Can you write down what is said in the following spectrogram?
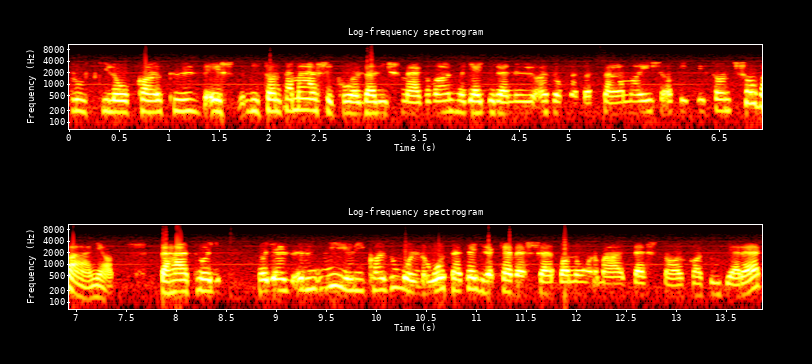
plusz kilókkal küzd, és viszont a másik oldal is megvan, hogy egyre nő azoknak a száma is, akik viszont soványak. Tehát, hogy, hogy ez nyílik az olló, tehát egyre kevesebb a normál testalkatú gyerek,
